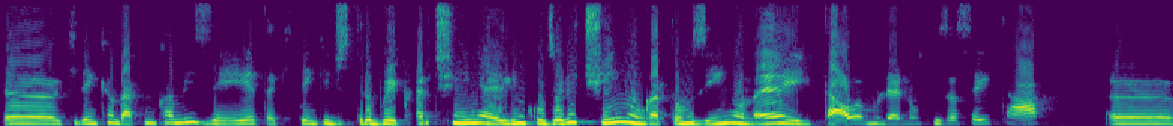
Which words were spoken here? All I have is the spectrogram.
ah, que tem que andar com camiseta, que tem que distribuir cartinha. Ele, inclusive, tinha um cartãozinho, né? E tal, a mulher não quis aceitar. ah,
